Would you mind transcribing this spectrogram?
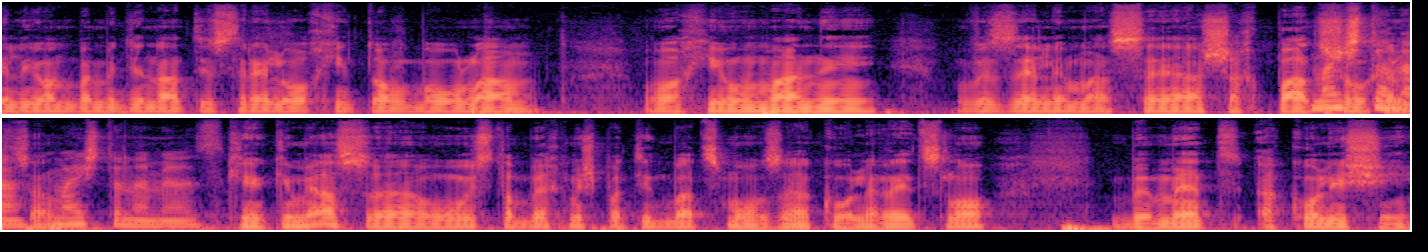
עליון במדינת ישראל הוא הכי טוב בעולם, הוא הכי הומני, וזה למעשה השכפ"ץ של חלצן. מה השתנה? מה השתנה מאז? כי, כי מאז אה, הוא הסתבך משפטית בעצמו, זה הכל. הרי אצלו באמת הכל אישי.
